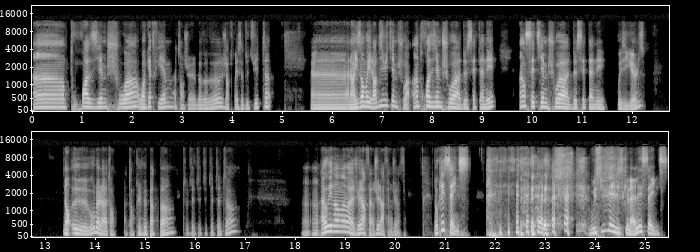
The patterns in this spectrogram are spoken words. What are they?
un troisième choix ou un quatrième? Attends, je, bah, bah, bah, je vais retrouver ça tout de suite. Euh, alors, ils ont envoyé leur 18e choix, un troisième choix de cette année, un septième choix de cette année aux Eagles. Non, euh, oh là là, attends, attends, que je ne me perde pas. Ah oui, non, non, non, je vais la refaire, je vais la refaire, je vais la refaire. Donc, les Saints. Vous suivez jusque-là, les Saints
